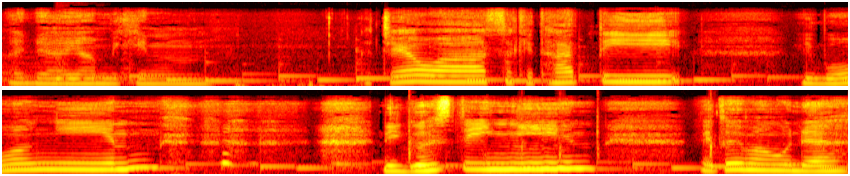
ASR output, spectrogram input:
ada yang bikin kecewa sakit hati dibohongin digostingin. Itu emang udah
